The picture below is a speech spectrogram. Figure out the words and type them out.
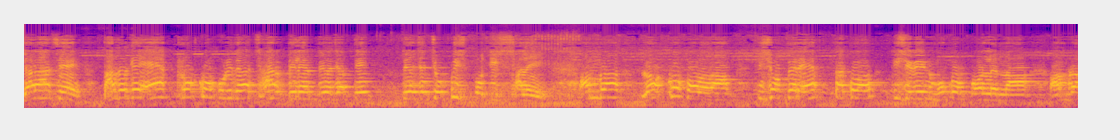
যারা আছে, তাদেরকে এক লক্ষ কোটি টাকা ছাড় দিলেন দুই হাজার তিন, দুই হাজার চব্বিশ পঁচিশ সালে। আমরা লক্ষ্য করলাম, কৃষকদের এক টাকা কৃষি ঋণ মুকুব করলেন না। আমরা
